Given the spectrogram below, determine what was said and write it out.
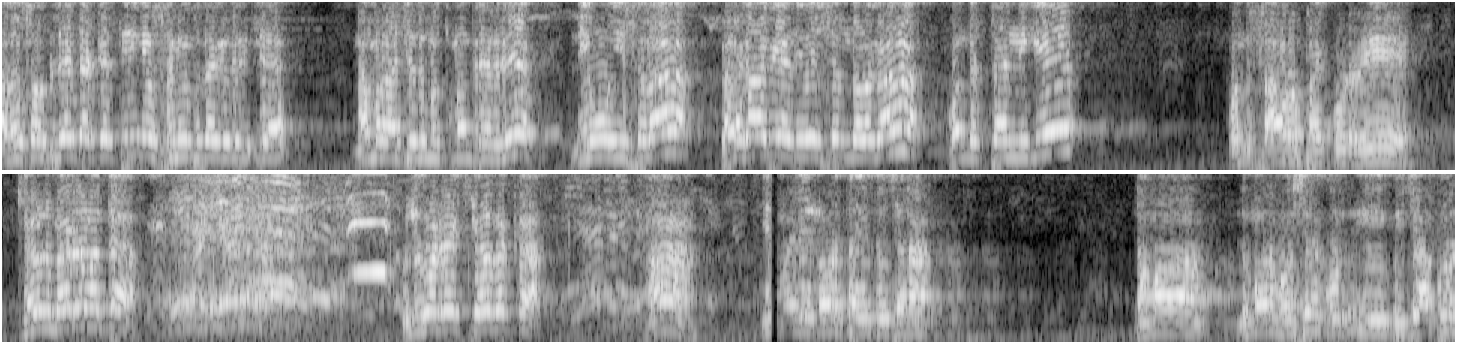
ಅದು ಸ್ವಲ್ಪ ಲೇಟ್ ಆಕತಿ, ನೀವು ಸಮೀಪದಾಗದ್ರಿ ಇಲ್ಲೇ. ನಮ್ಮ ರಾಜ್ಯದ ಮುಖ್ಯಮಂತ್ರಿ ಅದ್ರಿ ನೀವು ಈ ಸಲ ಬೆಳಗಾವಿ ಅಧಿವೇಶನದೊಳಗ ಒಂದು ಟನ್ನಿಗೆ ಒಂದು ಸಾವಿರ ರೂಪಾಯಿ ಕೊಡ್ರಿ. ಕೇಳೋಣ ಬೇಡ್ರಿ ಮತ್ತ? ಹುಲಿಗೌಡ್ರ ಕೇಳ್ಬೇಕ. ಹಾ. ನಿಮ್ಮಲ್ಲಿ ನೋಡ್ತಾ ಇದ್ದು ಜನ. ನಮ್ಮ, ನಿಮ್ಮವ್ರ ಬಹುಶಃ ಈ ಬಿಜಾಪುರ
